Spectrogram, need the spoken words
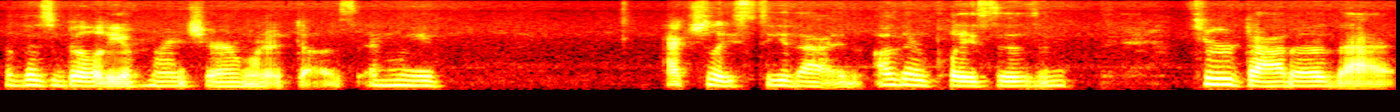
the visibility of Mindshare and what it does. And we actually see that in other places and through data that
